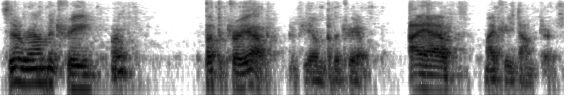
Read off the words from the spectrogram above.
sit around the tree, or put the tree up if you haven't put the tree up. I have my trees downstairs.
